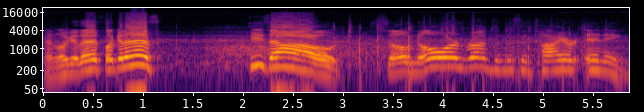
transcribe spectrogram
And look at this, look at this! He's out! So no earned runs in this entire inning.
